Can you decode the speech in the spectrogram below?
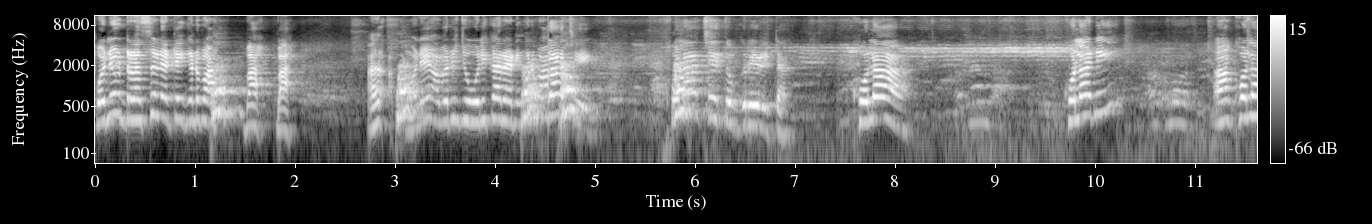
പൊന്നു ഡ്രസ്സ് ഇടട്ടെ ഇങ്ങോട്ട് വാ വാ വാ. മോനെ അവർ ജോലിക്കാരാണ്. ഇങ്ങോട്ട് വാ കൊലാച്ചേ खोला छे तो ग्रिलटा खोला खोला नहीं खोला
